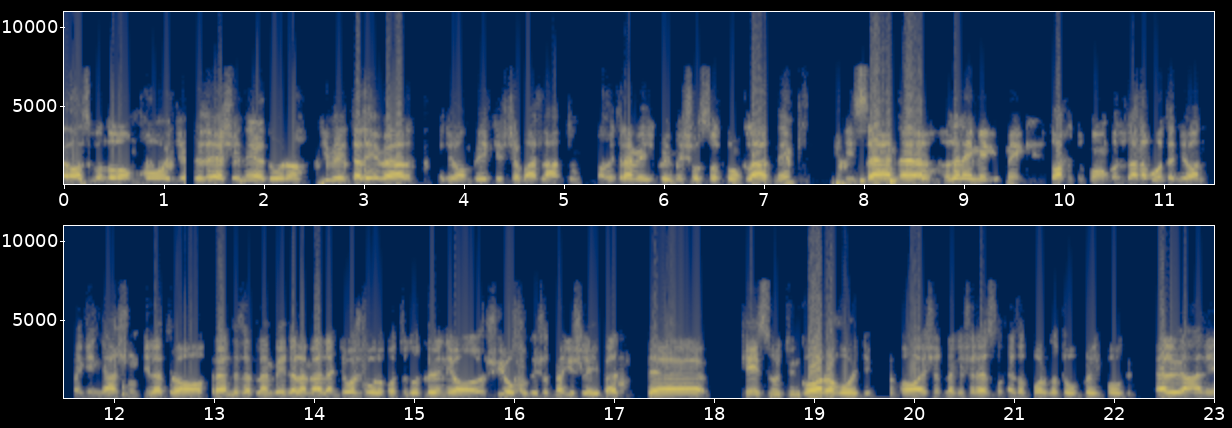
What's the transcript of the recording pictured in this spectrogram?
Azt gondolom, hogy az első négy óra kivételével egy olyan békés Csabát láttunk, amit reméljük, hogy még sokszor fogunk látni hiszen az elején még, még tartottuk magunkat, utána volt egy olyan megingásunk, illetve a rendezetlen védelem ellen gyors gólokat tudott lőni a siókok, és ott meg is lépett, de készültünk arra, hogy ha esetlegesen ez, ez a forgatókönyv fog előállni,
